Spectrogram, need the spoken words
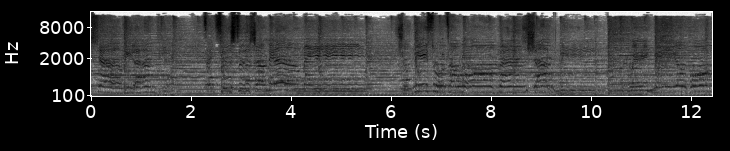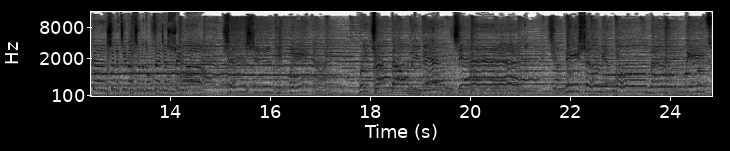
下你恩典，再次赐下怜悯，求你塑造我们生命，为你而活。更深的进入到神的同在，加宣告真实的悔改，回转到你面前，求你赦免我们的罪。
